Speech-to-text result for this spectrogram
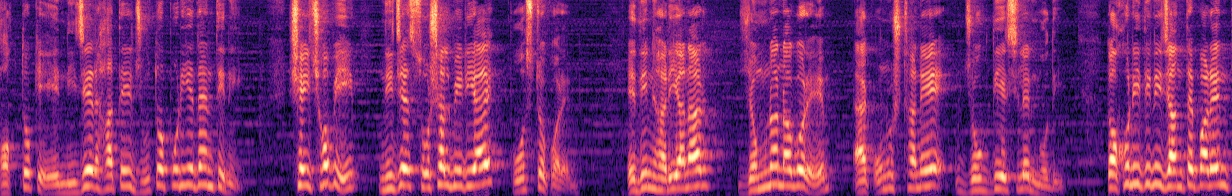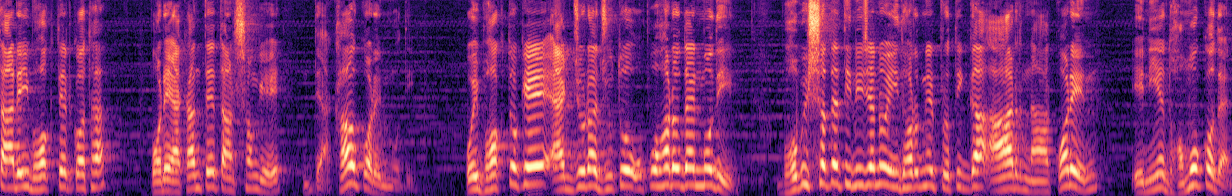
ভক্তকে নিজের হাতে জুতো পরিয়ে দেন তিনি। সেই ছবি নিজের সোশ্যাল মিডিয়ায় পোস্টও করেন। এদিন হরিয়ানার যমুনানগরে এক অনুষ্ঠানে যোগ দিয়েছিলেন মোদী। তখনই তিনি জানতে পারেন তার এই ভক্তের কথা। পরে একান্তে তার সঙ্গে দেখাও করেন মোদী। ওই ভক্তকে একজোড়া জুতো উপহারও দেন মোদী। ভবিষ্যতে তিনি যেন এই ধরনের প্রতিজ্ঞা আর না করেন, এ নিয়ে ধমকও দেন।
